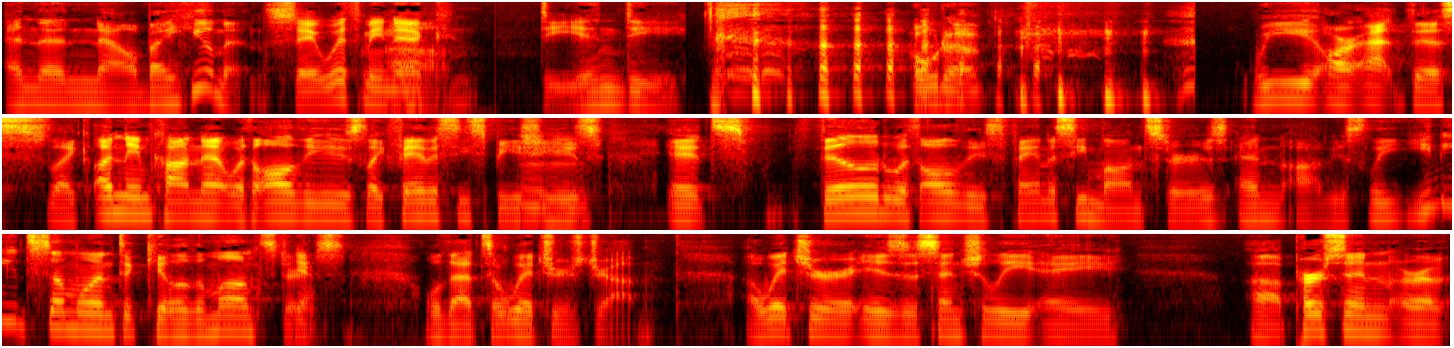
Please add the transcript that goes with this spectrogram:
and then now by humans. Say it with me, Nick. Um, D and D. Hold up. we are at this like unnamed continent with all these like fantasy species. It's filled with all these fantasy monsters, and obviously you need someone to kill the monsters. Well, that's a witcher's job. A witcher is essentially a uh, person or a,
